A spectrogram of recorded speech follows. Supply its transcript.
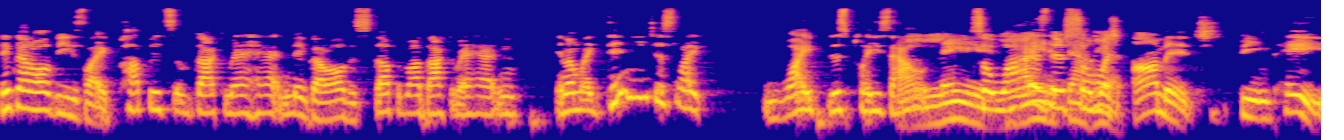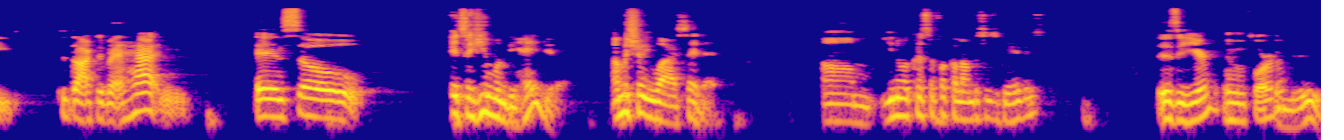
they've got all these like puppets of Doctor Manhattan. They've got all this stuff about Doctor Manhattan, and I'm like, didn't he just like wipe this place out? So why is there down, so much homage being paid to Doctor Manhattan? And so, It's a human behavior. I'm gonna show you why I say that. Um, you know what Christopher Columbus's grave is? is he here in Florida? No,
